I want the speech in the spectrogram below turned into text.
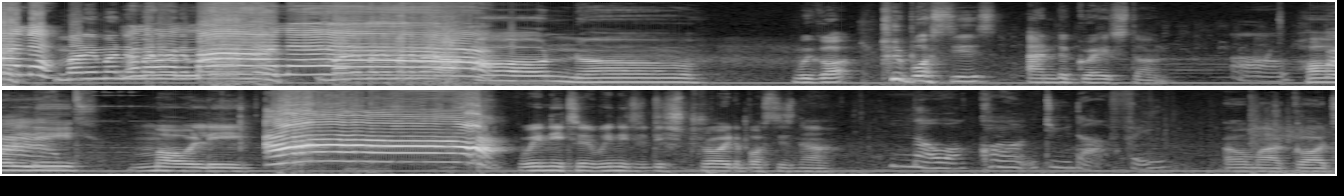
money! Money, money, money, money! Money money money. Money money money money. Oh no! We got two bosses and the gravestone. Oh, Holy bad. moly! Ah! We need to, we need to destroy the bosses now. No, I can't do that thing. Oh my god!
